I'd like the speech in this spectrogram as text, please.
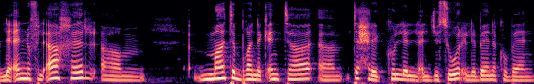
لأنه في الآخر ما تبغى إنك أنت تحرق كل ال- الجسور اللي بينك وبين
